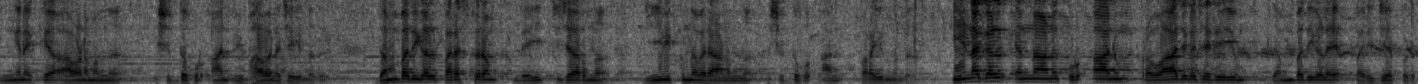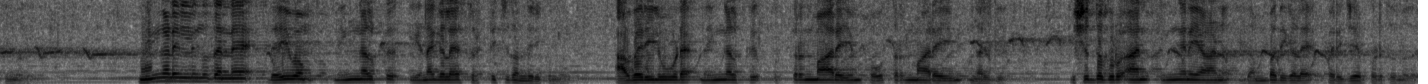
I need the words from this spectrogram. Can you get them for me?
ഇങ്ങനെയൊക്കെ ആവണമെന്ന് വിശുദ്ധ ഖുർആൻ വിഭാവന ചെയ്യുന്നത്. ദമ്പതികൾ പരസ്പരം ലയിച്ചു ചേർന്ന് ജീവിക്കുന്നവരാണെന്ന് വിശുദ്ധ ഖുർആൻ പറയുന്നുണ്ട്. ഇണകൾ എന്നാണ് ഖുർആാനും പ്രവാചകചര്യയും ദമ്പതികളെ പരിചയപ്പെടുത്തുന്നത്. നിങ്ങളിൽ നിന്ന് തന്നെ ദൈവം നിങ്ങൾക്ക് ഇണകളെ സൃഷ്ടിച്ചു തന്നിരിക്കുന്നു. അവരിലൂടെ നിങ്ങൾക്ക് പുത്രന്മാരെയും പൗത്രന്മാരെയും നൽകി. വിശുദ്ധ ഖുർആൻ ഇങ്ങനെയാണ് ദമ്പതികളെ പരിചയപ്പെടുത്തുന്നത്.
